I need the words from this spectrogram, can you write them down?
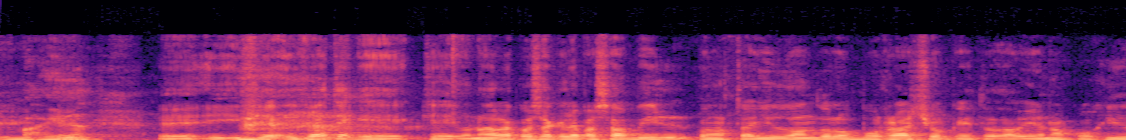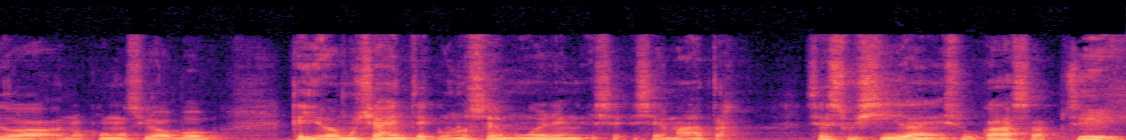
y- imagínate. Eh, y fí- y fíjate que, que una de las cosas que le pasa a Bill cuando está ayudando a los borrachos que todavía no ha cogido a, no ha conocido a Bob, que lleva mucha gente que uno se muere, se, se mata, se suicida en su casa. Sí,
